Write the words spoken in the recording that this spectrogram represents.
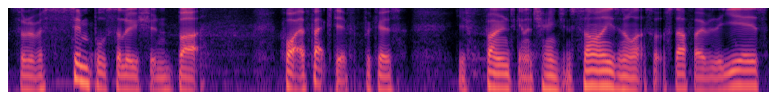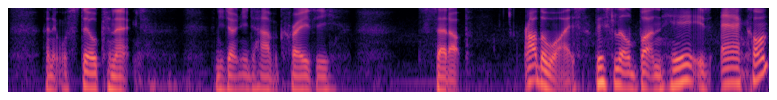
Sort of a simple solution but quite effective because your phone's going to change in size and all that sort of stuff over the years and it will still connect and you don't need to have a crazy setup. Otherwise this little button here is aircon.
